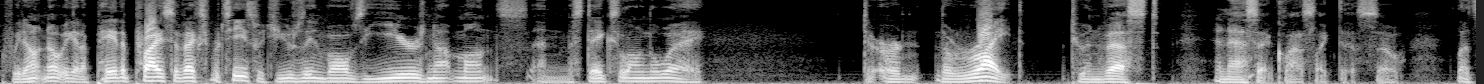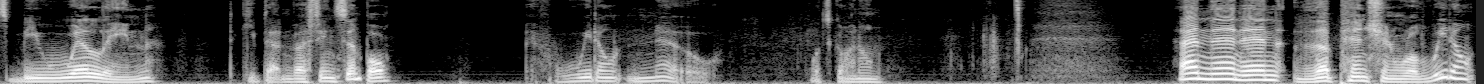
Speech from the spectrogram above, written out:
If we don't know, we got to pay the price of expertise, which usually involves years, not months, and mistakes along the way, to earn the right to invest in an asset class like this. So, let's be willing to keep that investing simple if we don't know what's going on. And then in the pension world, we don't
